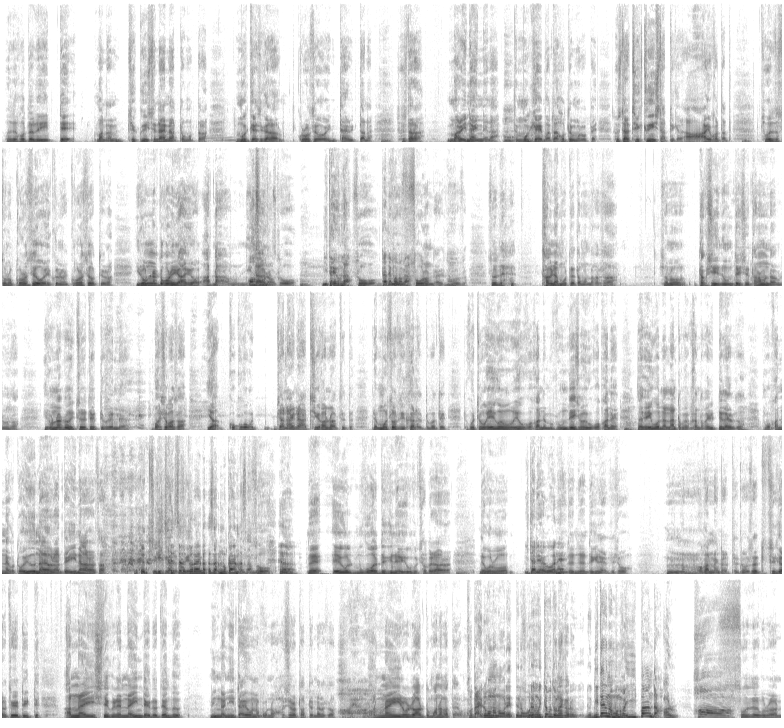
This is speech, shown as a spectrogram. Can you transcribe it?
それでホテル行ってまだチェックインしてないなと思ったらもう一回それから殺せを行った行ったな、そしたらまだいないんだよな、でもう一回またホテル戻ってそしたらチェックインしたって言うからああよかったって、それでその殺せを行くのに殺せをっていうのはいろんなところにああいうあった似たようなそう似たようなそう。建物が。そうそうなんだよ、そうそう。それでカメラ持ってたもんだからさ、そのタクシーの運転手に頼むんだけどさ、いろんなとこに連れてってくれんだよ。場所がさ「いやここじゃないな違うな」って言って「でもう一つ行くから」って思ってでこっちも英語もよくわかんない。運転手もよくわかんない、だから英語ななんとかかんとか言ってんだけどさ、わかんないことを言うなよなんて言いながらさ 次から次ドライバーさん向山さんも。そう。うん。ね、英語向こうはできねえよく喋らない、で俺もイタリア語はね、全然できないでしょ。うん分かんないからってそうやって次から次へと行って案内してくれんないいんだけど全部みんな似たようなこの柱立ってんだけどさ、はいはい、あんなにいろいろあると思わなかったよ。古代ローマの俺ってのは俺も行ったことないから似たようなものがいっぱいあるんだ。ある。はあ。それでこれは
